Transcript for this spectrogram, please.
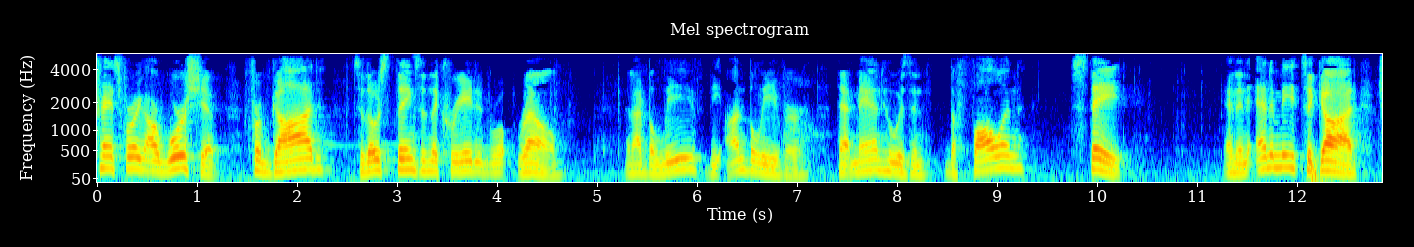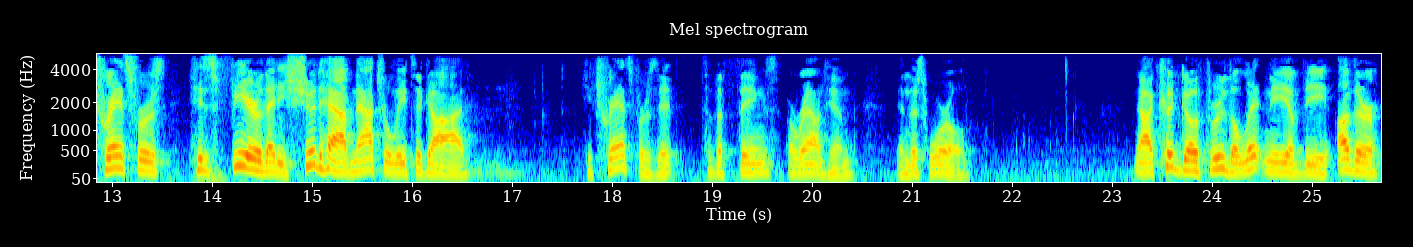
transferring our worship from God to those things in the created realm. And I believe the unbeliever that man who is in the fallen state and an enemy to God transfers his fear that he should have naturally to God, he transfers it to the things around him in this world. Now, I could go through the litany of the other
